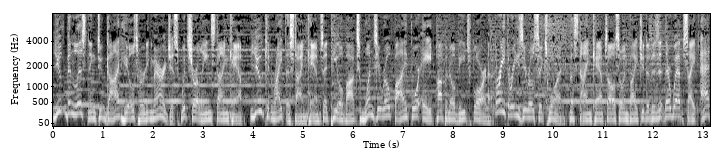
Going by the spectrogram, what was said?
You've been listening to God Heals Hurting Marriages with Charlene Steinkamp. You can write the Steinkamps at P.O. Box 10548, Pompano Beach, Florida 33061. The Steinkamps also invite you to visit their website at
